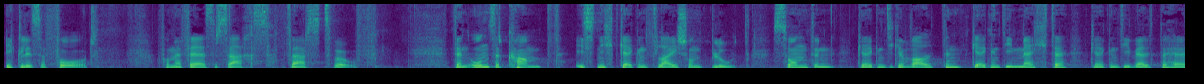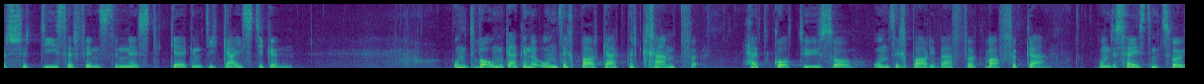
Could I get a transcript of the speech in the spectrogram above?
ich lese vor, vom Epheser 6, Vers 12. Denn unser Kampf ist nicht gegen Fleisch und Blut, sondern gegen die Gewalten, gegen die Mächte, gegen die Weltbeherrscher dieser Finsternis, gegen die Geistigen und wir gegen einen unsichtbaren Gegner kämpfen, hat Gott uns so unsichtbare Waffen, Waffen gegeben. Und es heißt im 2.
